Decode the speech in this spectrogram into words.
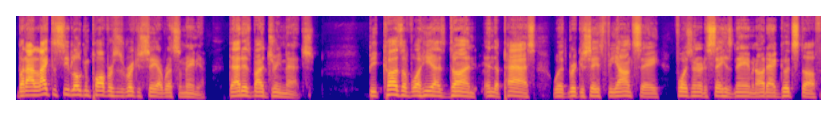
but I like to see Logan Paul versus Ricochet at WrestleMania. That is my dream match because of what he has done in the past with Ricochet's fiance, forcing her to say his name and all that good stuff.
